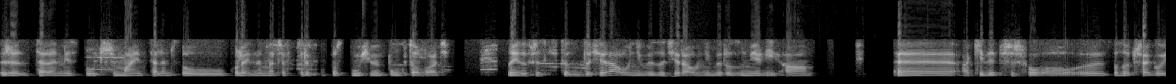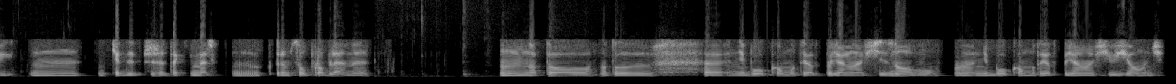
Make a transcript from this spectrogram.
że celem jest utrzymanie, celem są kolejne mecze, w których po prostu musimy punktować. No i do wszystkich to docierało, niby docierało, niby rozumieli, a E, a kiedy przyszło e, co do czego i mm, kiedy przyszedł taki mecz, mm, w którym są problemy, mm, no to, no to e, nie było komu tej odpowiedzialności znowu, nie było komu tej odpowiedzialności wziąć.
